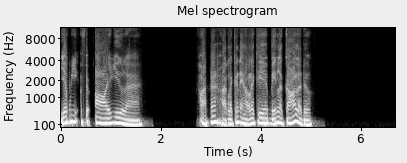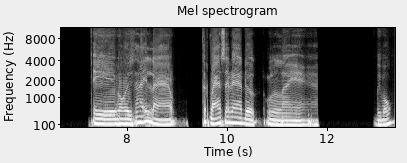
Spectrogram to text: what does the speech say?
Giống như phép o giống như là hoặc đó, hoặc là cái này hoặc là kia miễn là có là được. Thì mọi người sẽ thấy là kết quả sẽ ra được là 14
